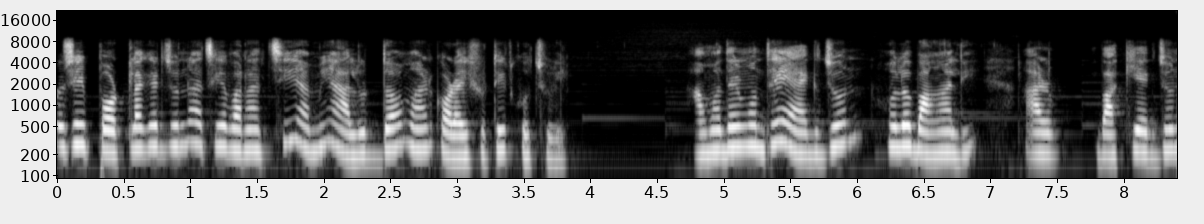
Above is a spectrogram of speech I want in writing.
তো সেই পটলাকের জন্য আজকে বানাচ্ছি আমি আলুর দম আর কড়াইশুঁটির কচুরি। আমাদের মধ্যে একজন হলো বাঙালি আর বাকি একজন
